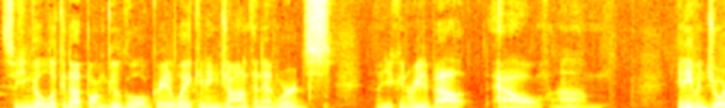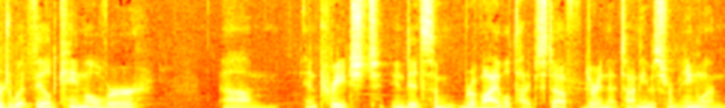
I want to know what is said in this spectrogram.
So you can go look it up on Google, Great Awakening, Jonathan Edwards. Uh, you can read about how, um, and even George Whitefield came over um, and preached and did some revival type stuff during that time. He was from England.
